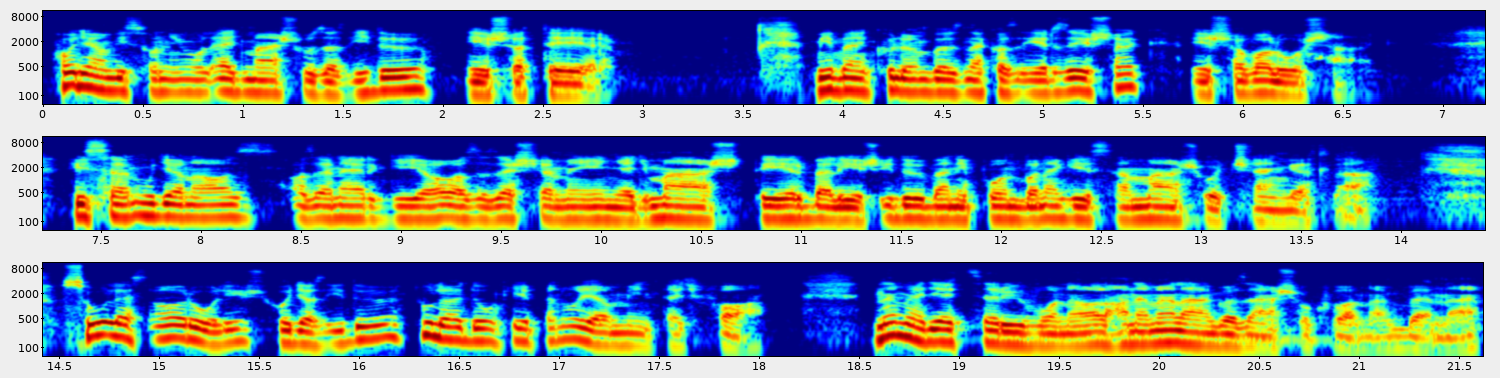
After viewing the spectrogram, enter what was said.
Hogyan viszonyul egymáshoz az idő és a tér? Miben különböznek az érzések és a valóság? Hiszen ugyanaz az energia, az az esemény egy más térbeli és időbeni pontban egészen máshogy csenget le. Szó lesz arról is, hogy az idő tulajdonképpen olyan, mint egy fa. Nem egy egyszerű vonal, hanem elágazások vannak benne.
